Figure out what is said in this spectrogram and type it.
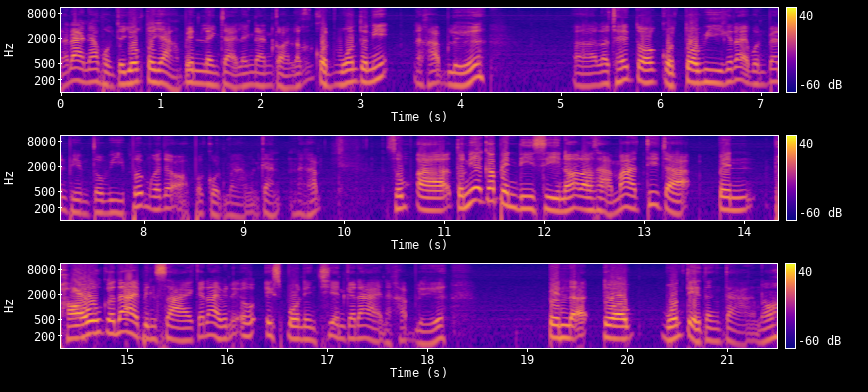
ก็ได้นะ ผมจะยกตัวอย่างเป็นแรงจ่ายแรงดันก่อน แล้วก็กดโวลต์ตัวนี้นะครับ หรือเราใช้ตัวกดตัว V ก็ได้บนแป้นพิมพ์ตัว V ปุ๊บมันก็จะออกปรากฏมาเหมือนกันนะครับ สมตัวนี้ก็เป็น DC เนาะเราสามารถที่จะเป็นเพาก็ได้เป็นไซน์ก็ได้เป็น exponential ก็ได้นะครับ หรือเป็นตัวโวลเตจต่างๆเนาะ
